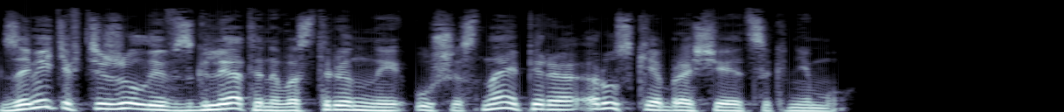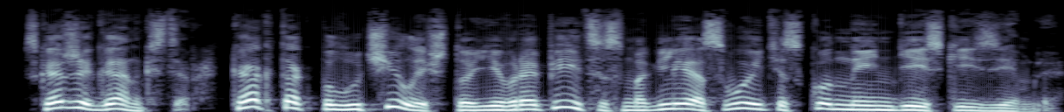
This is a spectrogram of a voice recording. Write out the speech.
Заметив тяжелый взгляд и навостренные уши снайпера, русский обращается к нему. Скажи, гангстер, как так получилось, что европейцы смогли освоить исконные индейские земли?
